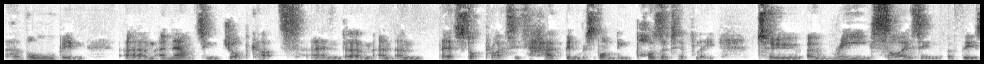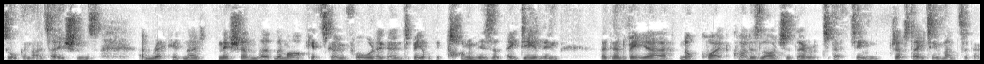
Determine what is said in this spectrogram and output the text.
have all been um, announcing job cuts, and, um, and and their stock prices have been responding positively to a resizing of these organisations and recognition that the markets going forward are going to be, or the economies that they deal in, are going to be uh, not quite quite as large as they were expecting just 18 months ago.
